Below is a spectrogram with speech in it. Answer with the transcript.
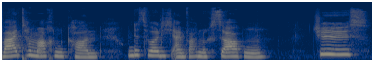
weitermachen kann. Und das wollte ich einfach noch sagen. Tschüss!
